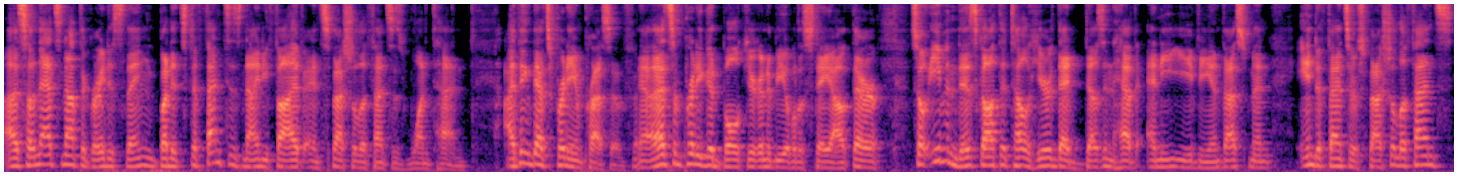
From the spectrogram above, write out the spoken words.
Uh, so that's not the greatest thing, but its defense is 95 and special defense is 110. I think that's pretty impressive. Now, that's a pretty good bulk. You're going to be able to stay out there. So even this Gothitelle here that doesn't have any EV investment in defense or special defense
